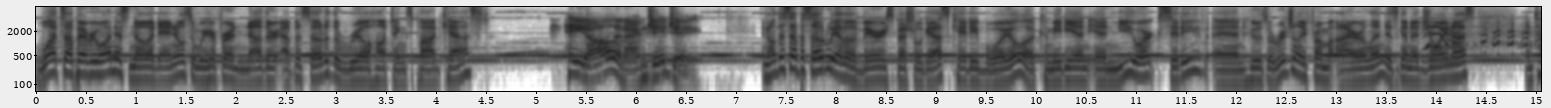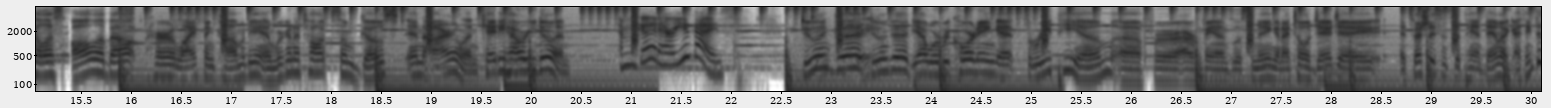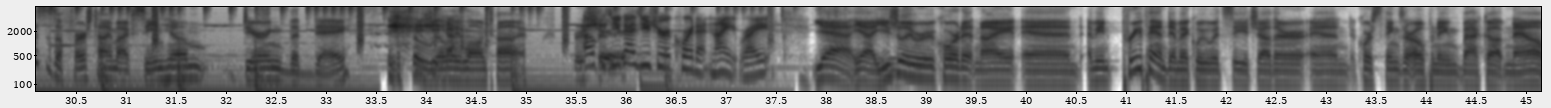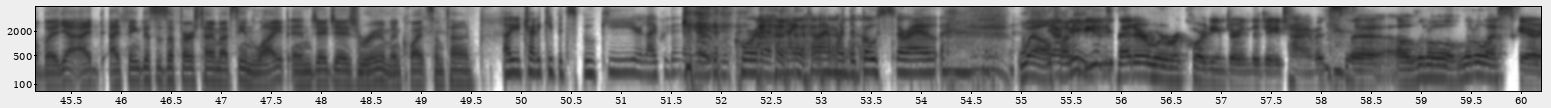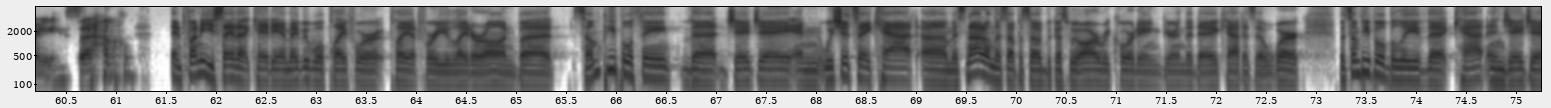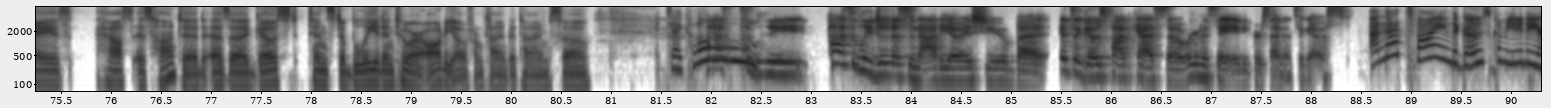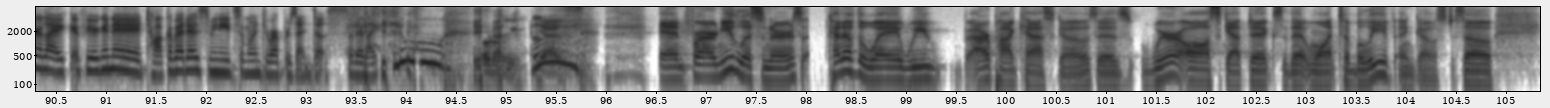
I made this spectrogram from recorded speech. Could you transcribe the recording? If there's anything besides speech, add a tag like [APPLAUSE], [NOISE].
What's up, everyone? It's Noah Daniels, and we're here for another episode of the Real Hauntings podcast. Hey, y'all, and I'm JJ. And on this episode, we have a very special guest, Katie Boyle, a comedian in New York City and who is originally from Ireland, is going to join us and tell us all about her life in comedy. And we're going to talk some ghosts in Ireland. Katie, how are you doing? I'm good. How are you guys? Doing good, doing good. Yeah, we're recording at 3 p.m. Uh, for our fans listening. And I told JJ, especially since the pandemic, I think this is the first time I've seen him during the day. [LAUGHS] It's a really Yeah. long time. For oh, because sure. you guys usually record at night, right? Yeah, yeah. Usually we record at night. And I mean, pre pandemic, we would see each other. And of course, things are opening back up now. But yeah, I, I think this is the first time I've seen light in JJ's room in quite some time. Oh, you try to keep it spooky, or like we gotta record at nighttime when the ghosts are out. [LAUGHS] Well, yeah, funny. maybe it's better we're recording during the daytime. It's uh, a little, little less scary. So [LAUGHS] And funny you say that, Katie, and maybe we'll play for play it for you later on. But some people think that JJ and we should say Kat. Um, it's not on this episode because we are recording during the day. Kat is at work, but some people believe that Kat and JJ's house is haunted as a ghost tends to bleed into our audio from time to time. So it's like, hello. possibly, possibly just an audio issue, but it's a ghost podcast, so we're gonna say eighty percent it's a ghost. And that's fine. The ghost community are like, if you're gonna talk about us, we need someone to represent us. So they're like, [LAUGHS] hello. [LAUGHS] Totally. [LAUGHS] Ooh. yes. And for our new listeners, kind of the way we our podcast goes is we're all skeptics that want to believe in ghosts. So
